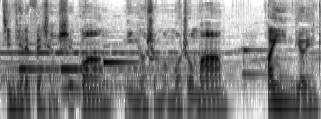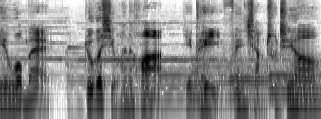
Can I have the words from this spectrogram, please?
今天的分享时光，您有什么摸着吗？欢迎留言给我们。如果喜欢的话，也可以分享出去哦。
